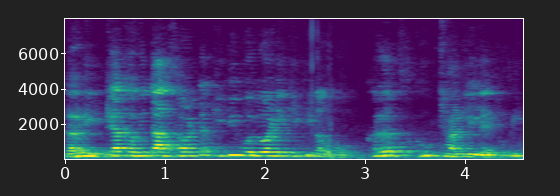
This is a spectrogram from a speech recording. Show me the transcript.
कारण इतक्या कविता असं वाटतं किती बोलू आणि किती नको. खरंच खूप छान लिहिलंय तुम्ही.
